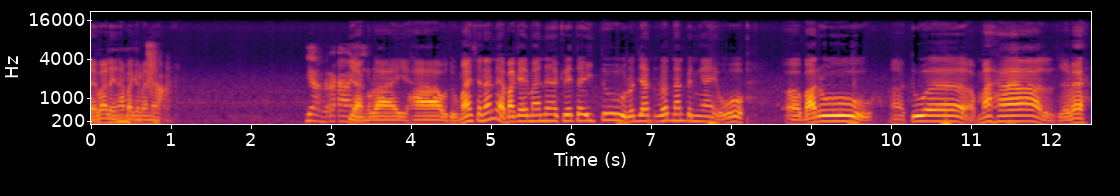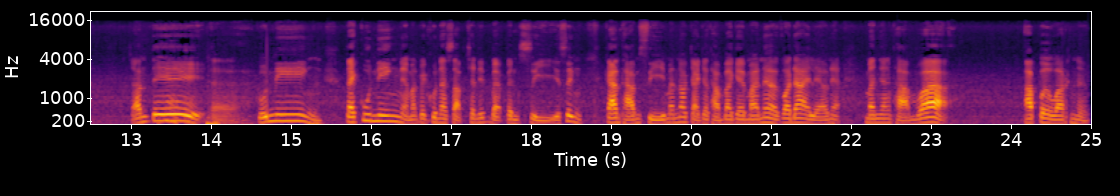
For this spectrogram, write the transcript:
แปลว่าอะไรนะ bagaimana ค่ะอย่างไร อย่างไร how ถูกไหมฉะนั้นเนี่ย bagaimana kereta itu รถยันรถนั้นเป็นไง โอ้เอ่อ baru เอ่อตัว mahal ใช่ไหม cantik เอ่อ kuning แต่กูนิงเนี่ยมันเป็นคุณศัพท์ชนิดแบบเป็นสี ซึ่งการถามสีมันนอกจากจะถามบาแกมาเนอร์ก็ได้แล้วเนี่ย มันยังถามว่า upper warner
